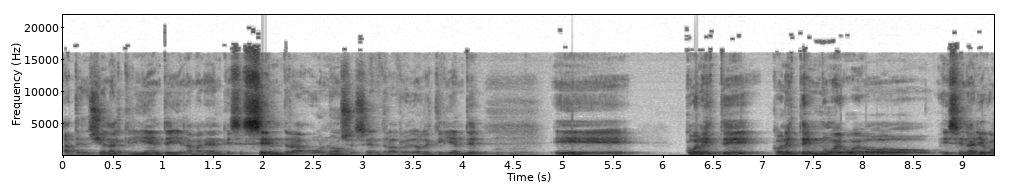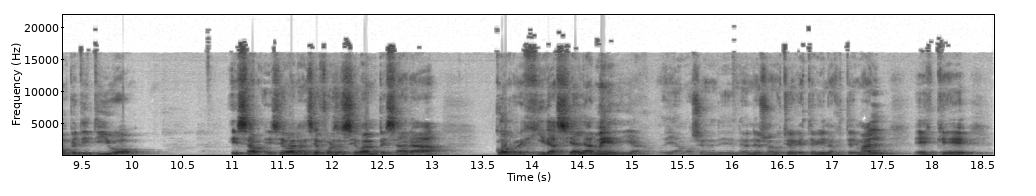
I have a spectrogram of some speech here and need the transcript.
atención al cliente y en la manera en que se centra o no se centra alrededor del cliente. Uh -huh. eh, con, este, con este nuevo escenario competitivo, esa, ese balance de fuerzas se va a empezar a corregir hacia la media, digamos, no es una cuestión que esté bien o que esté mal, es que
